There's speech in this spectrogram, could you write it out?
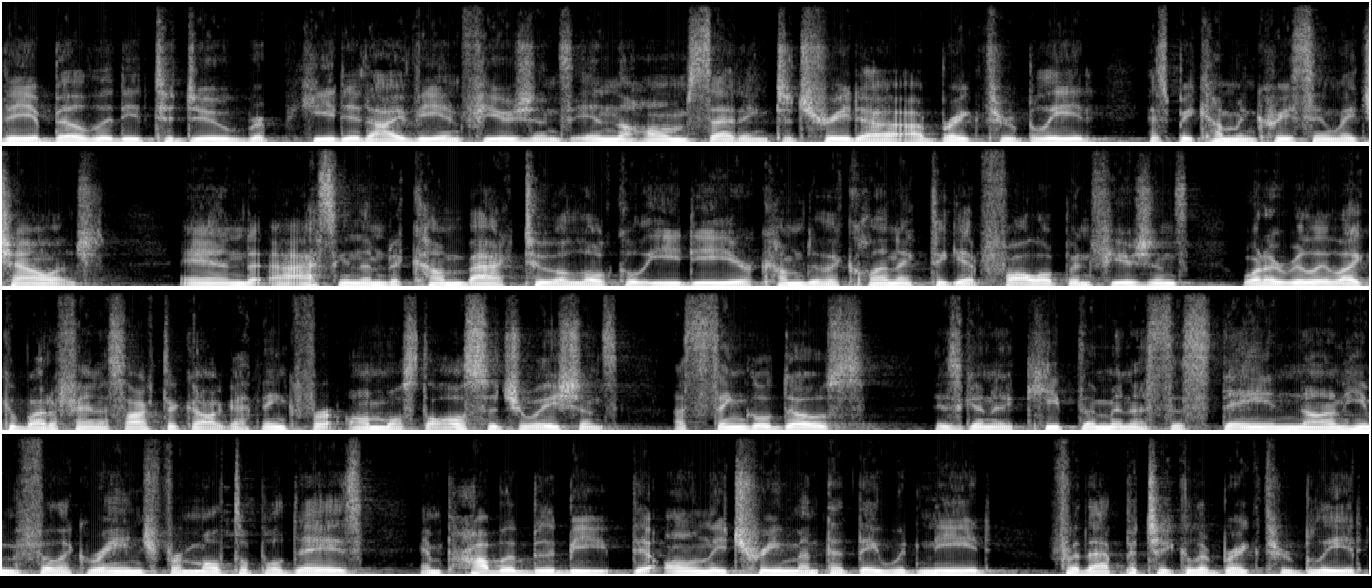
the ability to do repeated IV infusions in the home setting to treat a, a breakthrough bleed has become increasingly challenged. And uh, asking them to come back to a local ED or come to the clinic to get follow up infusions. What I really like about a efanesoctocog, I think for almost all situations, a single dose is going to keep them in a sustained non hemophilic range for multiple days and probably be the only treatment that they would need for that particular breakthrough bleed.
